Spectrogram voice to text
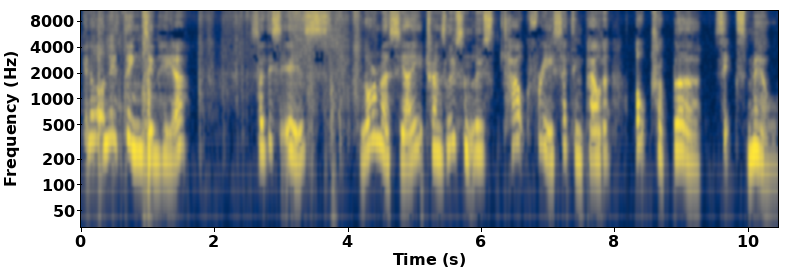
Getting a lot of new things in here. So this is Laura Mercier Translucent Loose Talc Free Setting Powder Ultra Blur 6 mil.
